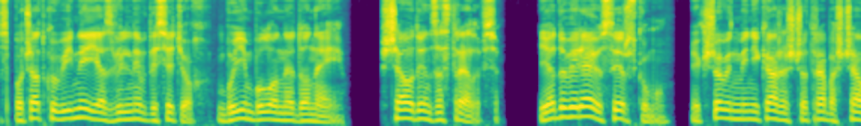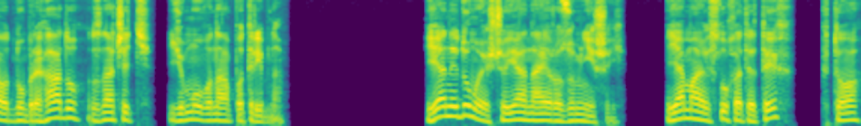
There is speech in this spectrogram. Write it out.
З початку війни я звільнив десятьох, бо їм було не до неї. Ще один застрелився. Я довіряю сирському. Якщо він мені каже, що треба ще одну бригаду, значить йому вона потрібна. Я не думаю, що я найрозумніший. Я маю слухати тих, хто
